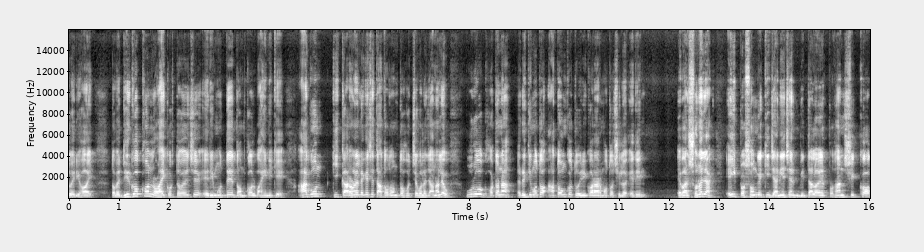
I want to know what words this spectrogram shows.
তৈরি হয়। তবে দীর্ঘক্ষণ লড়াই করতে হয়েছে এরই মধ্যে দমকল বাহিনীকে। আগুন কি কারণে লেগেছে তা তদন্ত হচ্ছে বলে জানালেও পুরো ঘটনা রীতিমতো আতঙ্ক তৈরি করার মতো ছিল এদিন। এবার শোনা যাক, এই প্রসঙ্গে কি জানিয়েছেন বিদ্যালয়ের প্রধান শিক্ষক,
